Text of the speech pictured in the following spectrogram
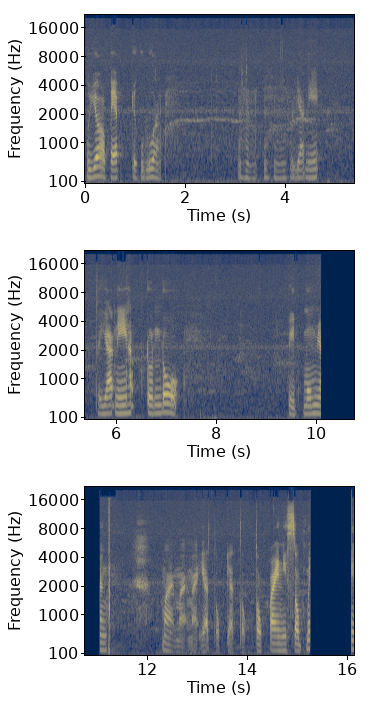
กูย่อแป๊บ เดี๋ยวกูล่วง อือหืออือหือระยะนี้ ระยะนี้ครับโดนโด ปิดมุมยังยังไม่ไม่ไม่อย่าตก อย่าตก ตกไปนี่ศพไม่ไม่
